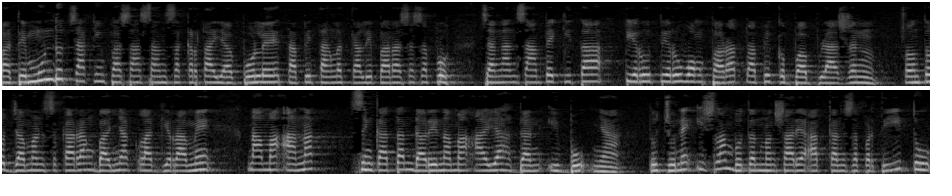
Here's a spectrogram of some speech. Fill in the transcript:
Badai mundut saking bahasa Sanskerta ya boleh Tapi tanglet kali para sesepuh. Jangan sampai kita tiru-tiru wong barat Tapi kebablasan. Contoh zaman sekarang banyak lagi rame Nama anak singkatan dari nama ayah dan ibunya. Tujuannya Islam bukan mensyariatkan seperti itu.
